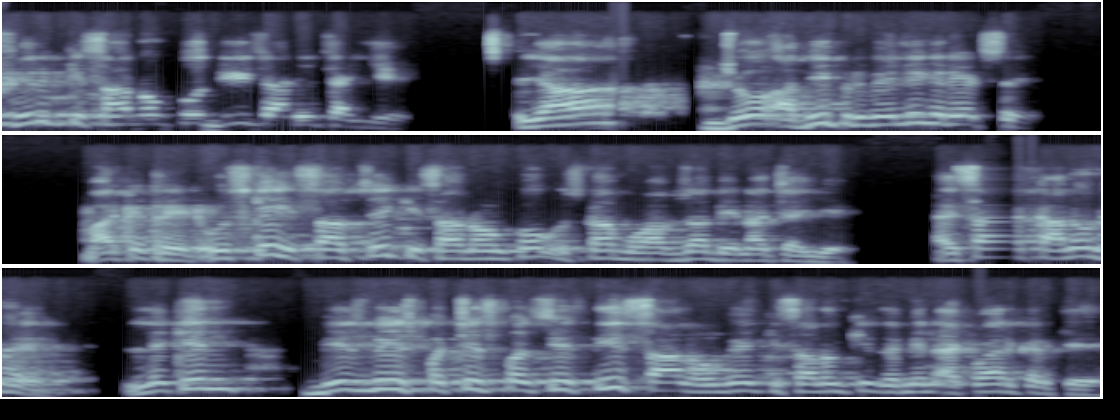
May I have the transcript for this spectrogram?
फिर किसानों को दी जानी चाहिए या जो अभी प्रिवेलिंग रेट से मार्केट रेट उसके हिसाब से किसानों को उसका मुआवजा देना चाहिए। ऐसा कानून है लेकिन 20-20, 25-25, 30 साल हो गए किसानों की ज़मीन एक्वायर करके।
